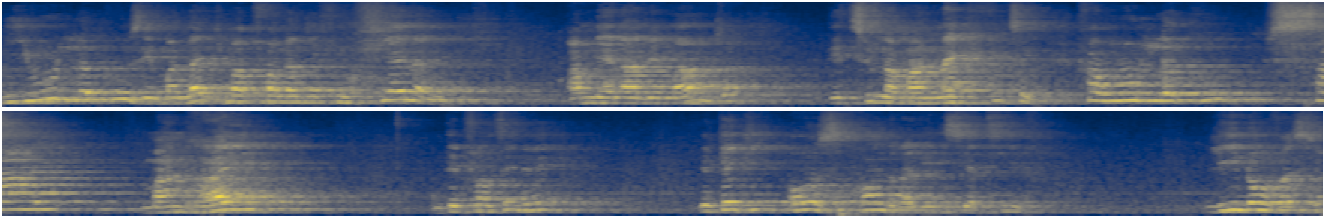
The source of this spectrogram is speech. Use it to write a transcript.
ny olona koa izay manaiky mampifanandrify ny fiainany amin'ny an'Andriamanitra, dia tsy olona manaiky fotsiny fa olona koa sahy mandray amin'ny teny frantsay ny hoe quelqu'un qui ose prendre l'initiative, l'innovation,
